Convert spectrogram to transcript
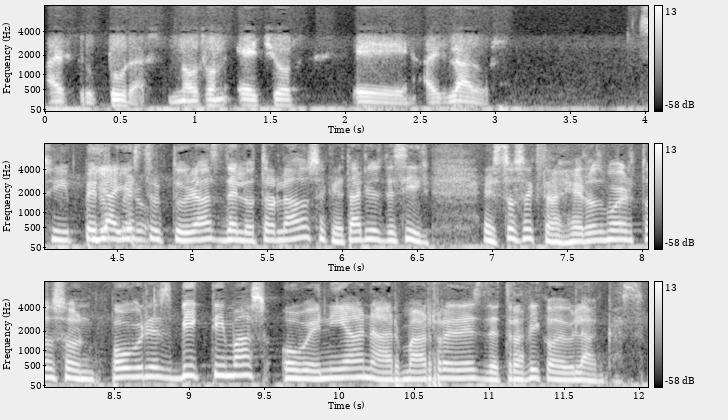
a estructuras, no son hechos eh, aislados. Sí, pero, y hay estructuras del otro lado, secretario, es decir, estos extranjeros muertos son pobres víctimas o venían a armar redes de tráfico de blancas.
